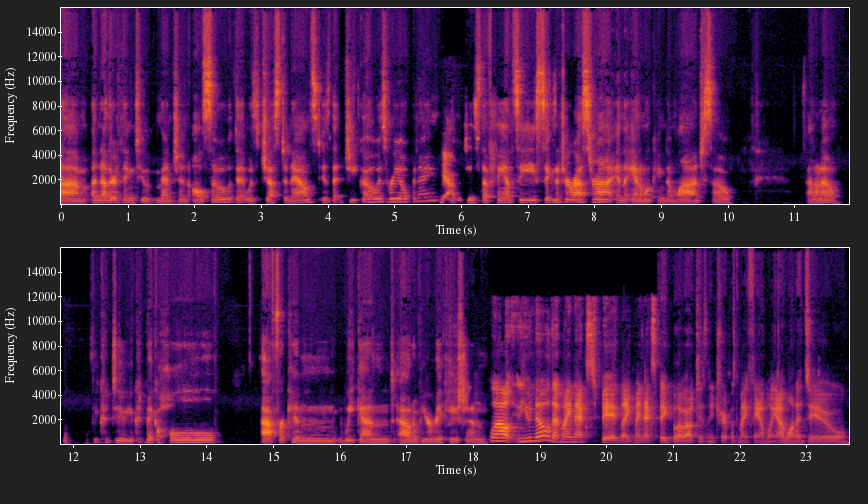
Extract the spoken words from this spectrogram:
Um, another thing to mention also that was just announced is that Jiko is reopening, Yeah. which is the fancy signature restaurant in the Animal Kingdom Lodge. So I don't know. You could do, you could make a whole African weekend out of your vacation? Well, you know that my next big, like my next big blowout Disney trip with my family, I want to do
